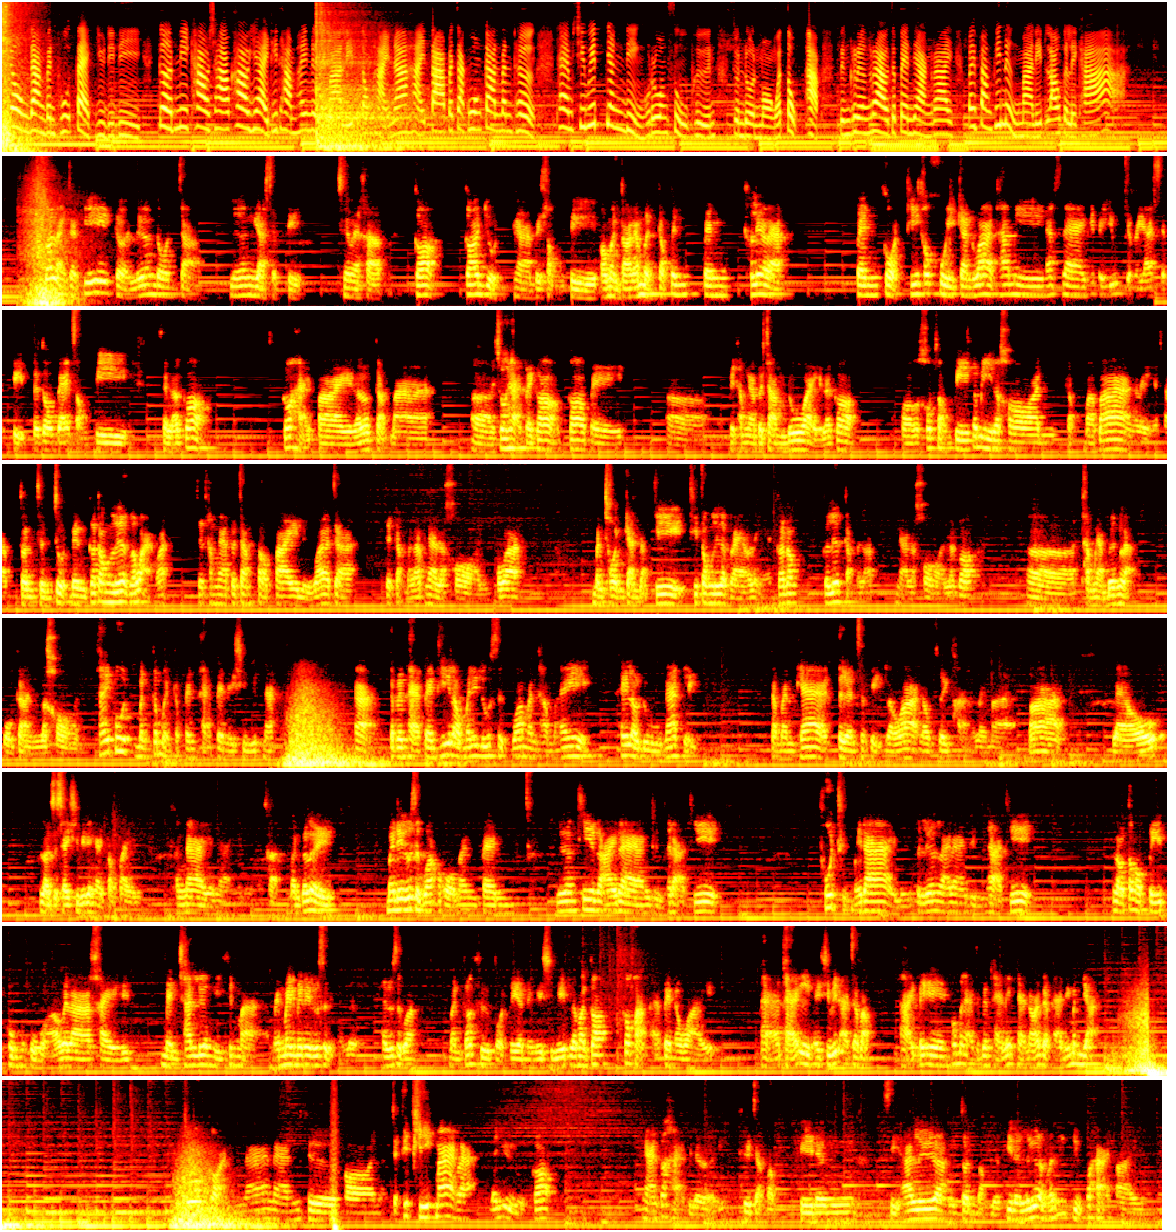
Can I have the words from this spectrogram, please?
โด่งดังเป็นผู้แตกอยู่ดีๆ เกิดมีข่าวเช้าข่าวใหญ่ที่ทำให้หนึ่งมาลิศต้องหายหน้าหายตาไปจากวงการบันเทิง แถมชีวิตยังดิ่งร่วงสู่พื้น จนโดนมองว่าตกอับ ซึ่งเรื่องราวจะเป็นอย่างไร ไปฟังพี่หนึ่งมาลิศเล่ากันเลยค่ะ ก็หลังจากที่เกิดเรื่องโดนจับเรื่องยาเสพติดใช่ไหมครับ ก็ก็หยุดงานไปสองปี เพราะเหมือนตอนนั้นเหมือนกับเป็นเป็นเขาเรียกอะไรอะ เป็นกฎที่เขาคุยกันว่าถ้ามีนักแสดงที่ไปยุ่งเกี่ยวกับยาเสพติดจะโดนแบนสองปี เสร็จแล้วก็ก็หายไปแล้วก็กลับมาช่วงหายไปก็ก็ไปไปทำงานประจำด้วย แล้วก็พอครบสองปีก็มีละครกลับมาบ้างอะไรอย่างนี้ครับจนถึงจุดหนึ่งก็ต้องเลือกระหว่างว่า จะทำงานประจำต่อไปหรือว่าจะจะกลับมารับงานละคร เพราะว่ามันชนกันแบบที่ที่ต้องเลือกแล้วอะไรเงี้ยก็ต้อง ก็เลือกกลับมารับงานละครแล้วก็เอ่อทำงานเบื้องหลังวงการละคร ถ้าให้พูดมันก็เหมือนกับเป็นแผลเป็นในชีวิตนะอ่าแต่เป็นแผลเป็นที่เราไม่ได้รู้สึกว่ามันทำให้ให้เราดูน่าเกลียดแต่มันแค่เตือนสติเราว่าเราเคยผ่านอะไรมาบ้างแล้วเราจะใช้ชีวิตยังไงต่อไปข้างหน้ายังไงครับมันก็เลยไม่ได้รู้สึกว่าโอ้โหมันเป็นเรื่องที่ร้ายแรงถึงขนาดที่ พูดถึงไม่ได้ หรือเป็นเรื่องร้ายแรงถึงขนาดที่ เราต้องเอาปี๊บคุมหัว เวลาใครเมนชั่นเรื่องนี้ขึ้นมา ไม่ไม่ไม่ได้รู้สึกอย่างนั้นเลยแค่รู้สึกว่ามันก็คือบทเรียนในชีวิต แล้วมันก็ก็ฝากแผลเป็นเอาไว้แผลแผลอื่นในชีวิตอาจจะแบบหายไปเองเพราะมันอาจจะเป็นแผลเล็กแผลน้อยแต่แผลนี้มันใหญ่ช่วงก่อนนะนั้นคือพอหลังจากที่พีคมากแล้วแล้วอยู่ก็งานก็หายไปเลย คือจากแบบปีหนึ่ง สี่ห้าเรื่องจนแบบเหลือปีละเรื่องแล้วอยู่ก็หายไป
